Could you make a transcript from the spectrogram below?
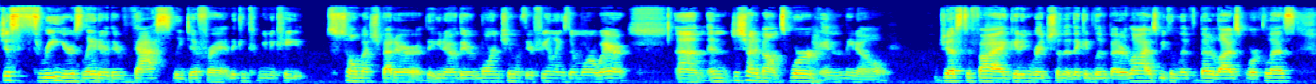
just three years later they're vastly different. They can communicate so much better. That you know they're more in tune with their feelings. They're more aware, um, and just trying to balance work and you know justify getting rich so that they could live better lives. We can live better lives, work less,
